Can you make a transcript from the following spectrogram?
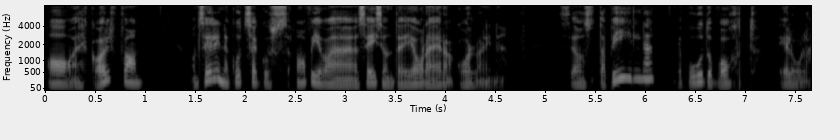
A ehk alfa on selline kutse, kus abivajaja seisund ei ole erakorraline. see on stabiilne ja puudub oht elule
